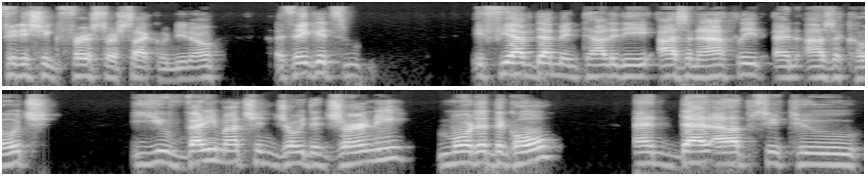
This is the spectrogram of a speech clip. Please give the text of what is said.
finishing first or second. You know, I think it's if you have that mentality as an athlete and as a coach, you very much enjoy the journey more than the goal, and that helps you to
